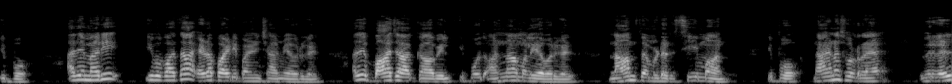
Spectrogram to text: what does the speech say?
இப்போ அதே மாதிரி இப்போ பார்த்தா எடப்பாடி பழனிசாமி அவர்கள் அதே பாஜகவில் இப்போது அண்ணாமலை அவர்கள் நாம் தமிழர் சீமான். இப்போ நான் என்ன சொல்கிறேன் இவர்கள்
